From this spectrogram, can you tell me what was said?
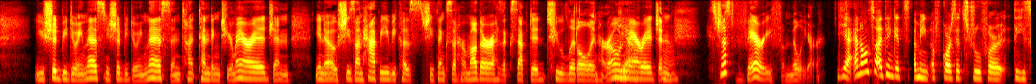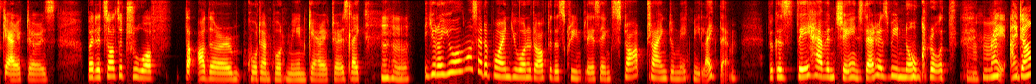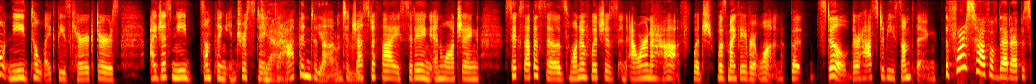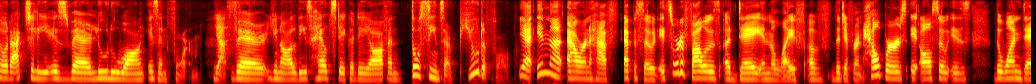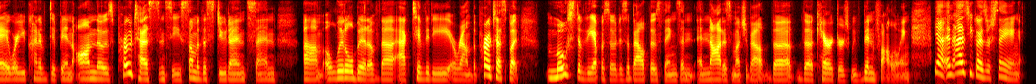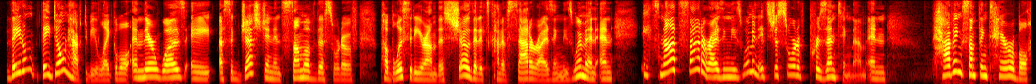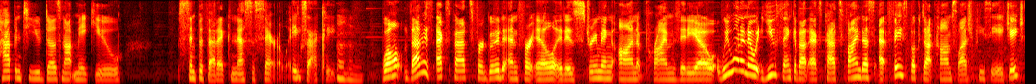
you should be doing this you should be doing this and t- tending to your marriage and you know she's unhappy because she thinks that her mother has accepted too little in her own Yeah. marriage and Mm. it's just very familiar Yeah, and also I think it's I mean, of course it's true for these characters, but it's also true of the other quote unquote main characters. Like, hmm you know, you almost at a point you want to talk to the screenplay saying, Stop trying to make me like them. Because they haven't changed. There has been no growth. Mhm. Right. I don't need to like these characters. I just need something interesting Yeah. to happen to Yeah. them to Mhm. justify sitting and watching six episodes, one of which is an hour and a half, which was my favorite one. But still, there has to be something. The first half of that episode actually is where Lulu Wang is in form, Yes. where, you know, all these helps take a day off, and those scenes are beautiful. Yeah, in that hour and a half episode, it sort of follows a day in the life of the different helpers. It also is the one day where you kind of dip in on those protests and see some of the students and um, a little bit of the activity around the protests. But most of the episode is about those things and and not as much about the the characters we've been following. Yeah, and as you guys are saying, they don't they don't have to be likable and there was a a suggestion in some of the sort of publicity around this show that it's kind of satirizing these women and it's not satirizing these women it's just sort of presenting them and having something terrible happen to you does not make you sympathetic necessarily Exactly. Mhm. Well, that is Expats for Good and for Ill. It is streaming on Prime Video. We want to know what you think about expats. Find us at facebook.com slash PCHH.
